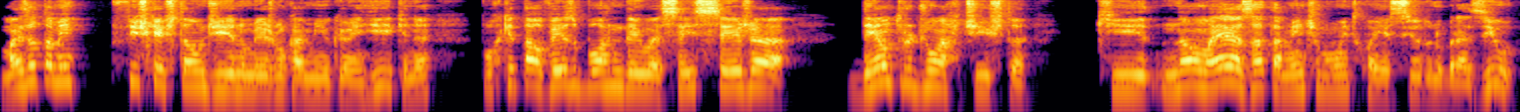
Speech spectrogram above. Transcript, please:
Mas eu também fiz questão de ir no mesmo caminho que o Henrique, né? Porque talvez o Born in the USA seja dentro de um artista que não é exatamente muito conhecido no Brasil,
